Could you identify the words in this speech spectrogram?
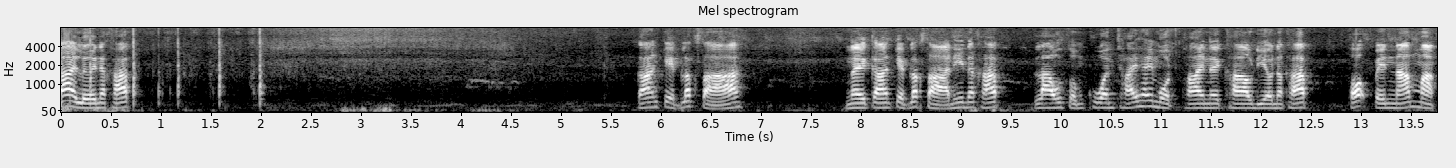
ได้เลยนะครับ การเก็บรักษา ในการเก็บรักษานี้นะครับ เราสมควรใช้ให้หมดภายในคราวเดียวนะครับ เพราะเป็นน้ำหมัก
